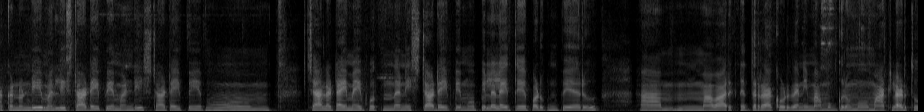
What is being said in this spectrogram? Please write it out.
అక్కడ నుండి మళ్ళీ స్టార్ట్ అయిపోయామండి. స్టార్ట్ అయిపోయాము. చాలా టైం అయిపోతుందని స్టార్ట్ అయిపోయాము. పిల్లలైతే పడుకుని పోయారు. మా వారికి నిద్ర రాకూడదని మా ముగ్గురము మాట్లాడుతూ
